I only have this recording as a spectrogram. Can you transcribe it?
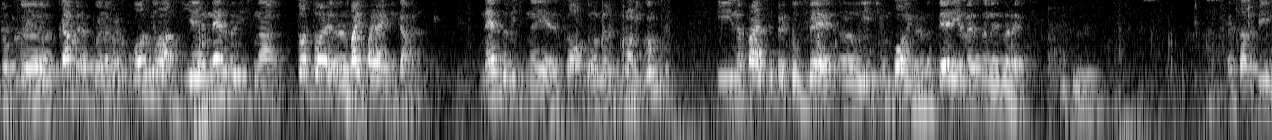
dok e, kamera koja je na vrhu vozila je nezavisna, to, to je e, Wi-Fi IP kamera nezavisna je sa ostalom elektronikom i napaja se preko dve litijum polimer baterije vezane na red. E sada bi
